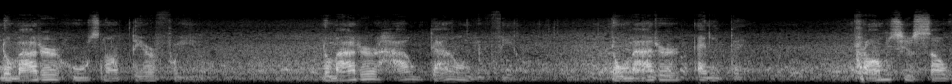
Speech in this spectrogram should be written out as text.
no matter who's not there for you, no matter how down you feel, no matter anything, promise yourself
